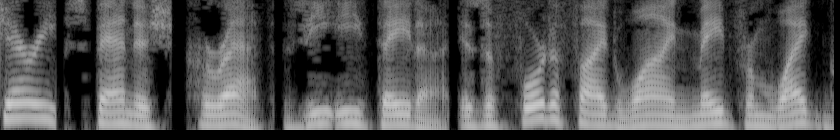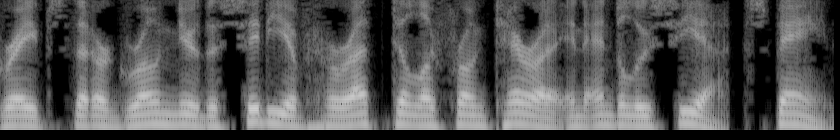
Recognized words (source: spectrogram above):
Sherry Spanish, Jerez ZE theta is a fortified wine made from white grapes that are grown near the city of Jerez de la Frontera in Andalusia, Spain.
